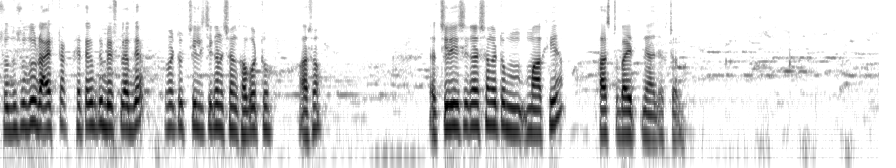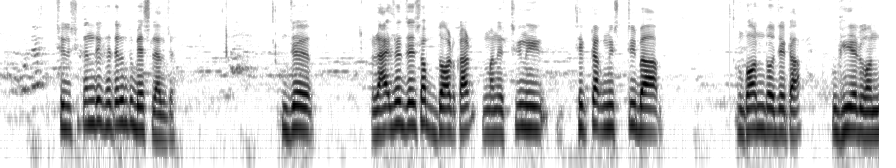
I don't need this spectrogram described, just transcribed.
শুধু শুধু রাইসটা খেতে কিন্তু বেশ লাগছে। তুমি একটু চিলি চিকেনের সঙ্গে খাব একটু, আসো। চিলি চিকেনের সঙ্গে একটু মাখিয়ে ফার্স্ট বাইট নেওয়া যাক, চলো। চিলি চিকেন দিয়ে খেতে কিন্তু বেশ লাগছে। যে রাইসের যেসব দরকার মানে চিনি, ঠিকঠাক মিষ্টি বা গন্ধ যেটা, ঘিয়ের গন্ধ,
